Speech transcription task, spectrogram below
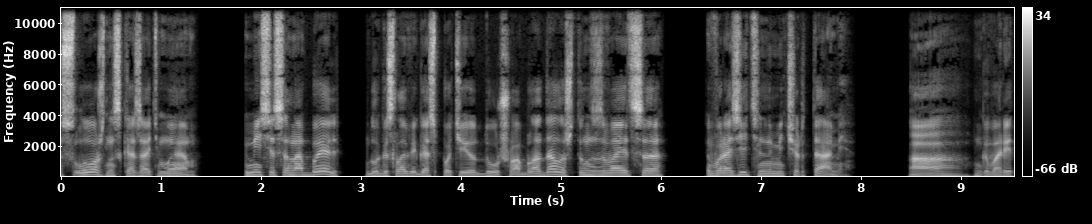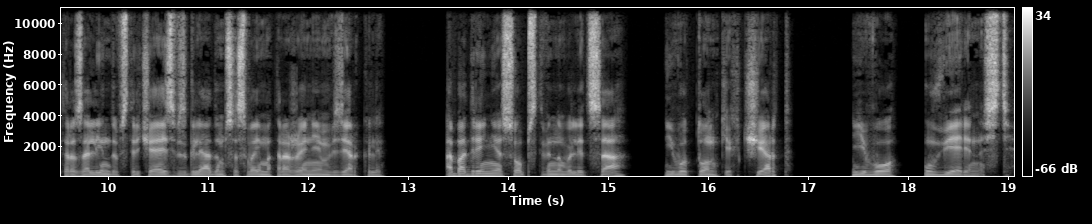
«Сложно сказать, мэм. Миссис Аннабель, благослови Господь ее душу, обладала, что называется, выразительными чертами». «А, — говорит Розалинда, встречаясь взглядом со своим отражением в зеркале, — ободрение собственного лица, его тонких черт, его уверенности».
